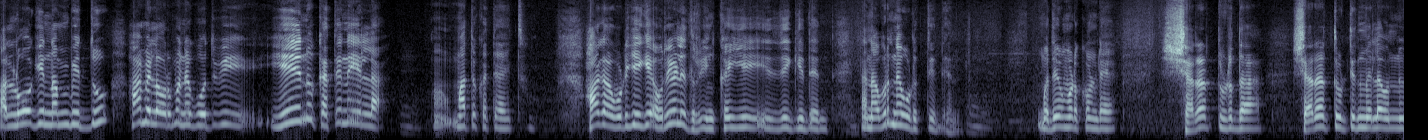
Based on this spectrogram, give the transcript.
ಅಲ್ಲಿ ಹೋಗಿ ನಂಬಿದ್ದು, ಆಮೇಲೆ ಅವ್ರ ಮನೆಗೆ ಹೋದ್ವಿ. ಏನು ಕಥೆನೇ ಇಲ್ಲ. ಮಾತುಕತೆ ಆಯಿತು. ಆಗ ಹುಡುಗಿಗೆ ಅವ್ರು ಹೇಳಿದರು, ಹಿಂಗೆ ಕೈ ಇದಿಗಿದೆ ಅಂತ. ನಾನು ಅವ್ರನ್ನೇ ಹುಡುಕ್ತಿದ್ದೆ ಅಂತ. ಮದುವೆ ಮಾಡಿಕೊಂಡೆ. ಶರತ್ ತುಡ್ದ ಶರತ್ ತುಟ್ಟಿದ ಮೇಲೆ ಅವನು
